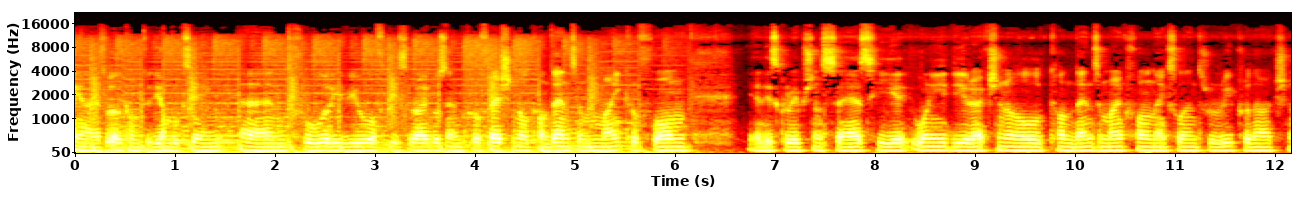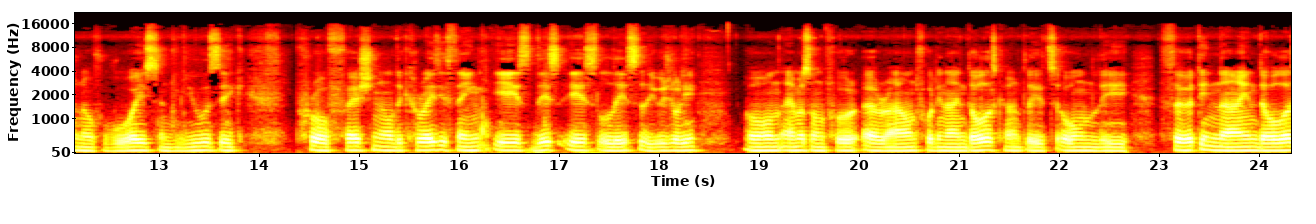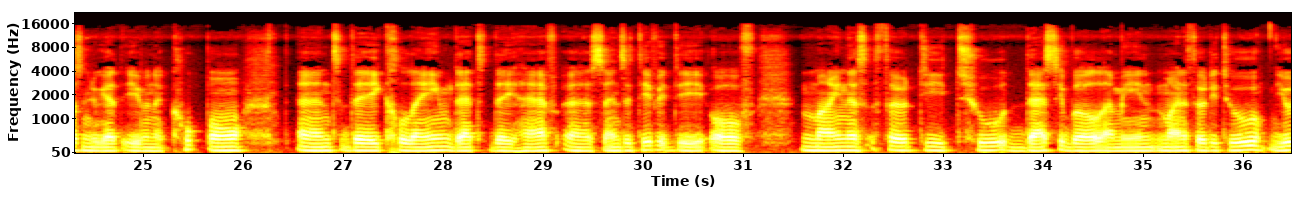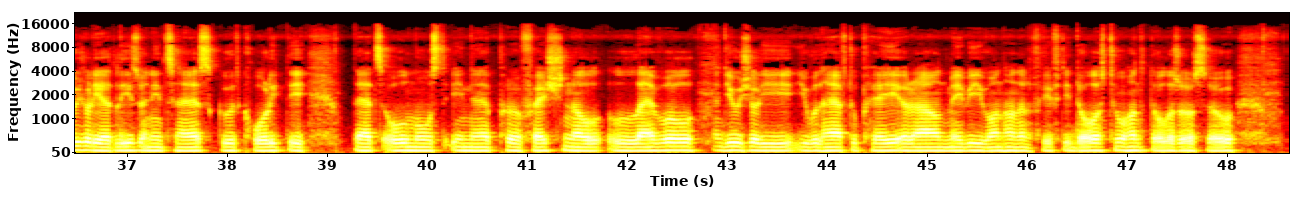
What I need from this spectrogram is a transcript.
Hi guys, welcome to the unboxing and full review of this Rybozen professional condenser microphone. The description says here unidirectional condenser microphone, excellent reproduction of voice and music, professional. The crazy thing is this is listed usually on Amazon for around $49. Currently it's only $39 and you get even a coupon and they claim that they have a sensitivity of minus 32 decibel. I mean, minus 32, usually at least when it has good quality, that's almost in a professional level. And usually you would have to pay around maybe $150, $200 or so.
